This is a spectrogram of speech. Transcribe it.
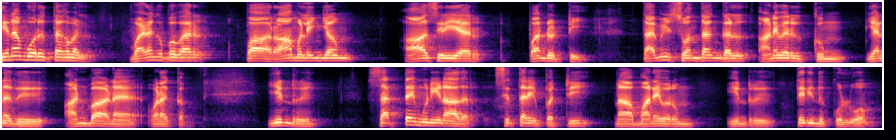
தினம் ஒரு தகவல் வழங்குபவர் ப. ராமலிங்கம் ஆசிரியர் பண்ருட்டி தமிழ் சொந்தங்கள் அனைவருக்கும் எனது அன்பான வணக்கம். இன்று சட்டை முனிநாதர் சித்தரை பற்றி நாம் அனைவரும் இன்று தெரிந்து கொள்வோம்.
